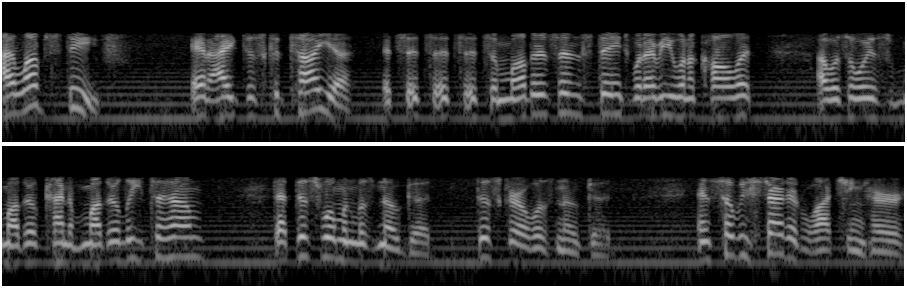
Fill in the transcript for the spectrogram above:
I love Steve, and I just could tell you, it's it's it's it's a mother's instinct, whatever you want to call it. I was always mother, kind of motherly to him. That this woman was no good. This girl was no good. And so we started watching her,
